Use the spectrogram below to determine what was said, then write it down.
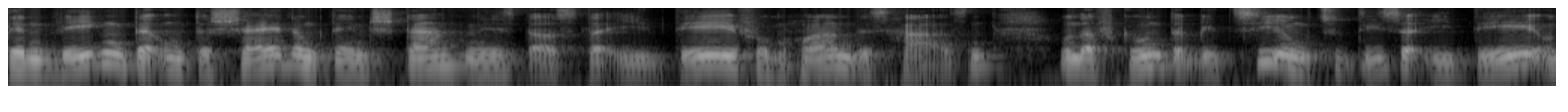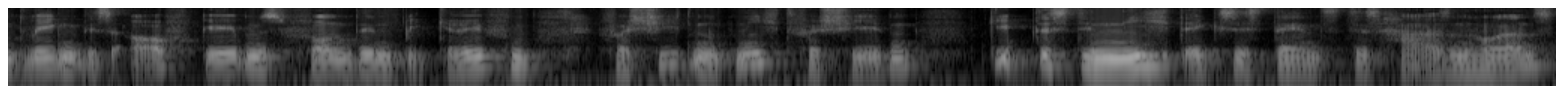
Denn wegen der Unterscheidung, die entstanden ist aus der Idee vom Horn des Hasen und aufgrund der Beziehung zu dieser Idee und wegen des Aufgebens von den Begriffen verschieden und nicht verschieden, gibt es die Nichtexistenz des Hasenhorns,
